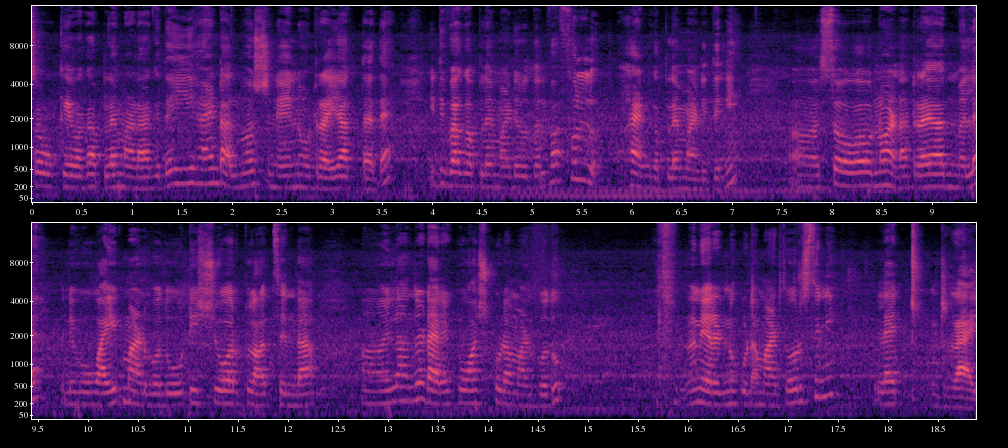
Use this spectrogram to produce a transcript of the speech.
ಸೊ ಓಕೆ ಇವಾಗ ಅಪ್ಲೈ ಮಾಡಾಗಿದೆ. ಈ ಹ್ಯಾಂಡ್ ಆಲ್ಮೋಸ್ಟ್ ನೇನು ಡ್ರೈ ಆಗ್ತಾ ಇದೆ. ಇದು ಇವಾಗ ಅಪ್ಲೈ ಮಾಡಿರೋದಲ್ವ? ಫುಲ್ ಹ್ಯಾಂಡ್ಗೆ ಅಪ್ಲೈ ಮಾಡಿದ್ದೀನಿ. ಸೊ ನೋಡೋಣ. ಡ್ರೈ ಆದಮೇಲೆ ನೀವು ವೈಪ್ ಮಾಡ್ಬೋದು ಟಿಶ್ಯೂ ಆರ್ ಕ್ಲಾತ್ಸಿಂದ ಇಲ್ಲಾಂದರೆ ಡೈರೆಕ್ಟ್ ವಾಶ್ ಕೂಡ ಮಾಡ್ಬೋದು. ನಾನು ಎರಡನ್ನೂ ಕೂಡ ಮಾಡಿ ತೋರಿಸ್ತೀನಿ. ಲೆಟ್ ಡ್ರೈ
